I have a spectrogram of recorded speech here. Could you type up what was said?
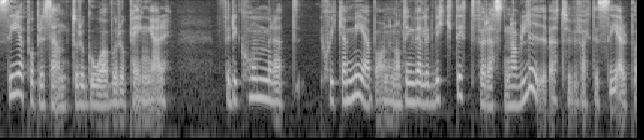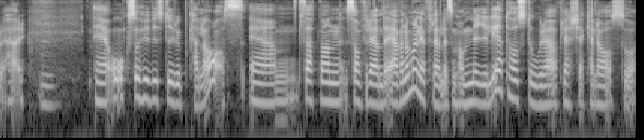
se på presenter och gåvor och pengar. För det kommer att skicka med barnen någonting väldigt viktigt för resten av livet, hur vi faktiskt ser på det här. Mm. Eh, och också hur vi styr upp kalas. Eh, så att man som förälder, även om man är förälder som har möjlighet att ha stora flashiga kalas och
